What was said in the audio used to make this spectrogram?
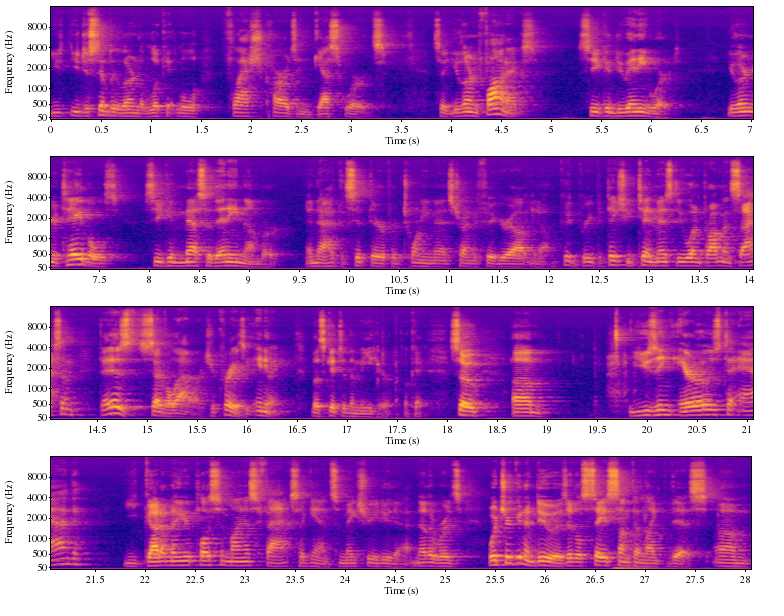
You, you just simply learn to look at little flashcards and guess words. So you learn phonics so you can do any word. You learn your tables so you can mess with any number and not have to sit there for 20 minutes trying to figure out, you know, good grief, it takes you 10 minutes to do one problem in Saxon. That is several hours. You're crazy. Anyway, let's get to the meat here. Okay, so um, using arrows to add, you've got to know your plus and minus facts again, so make sure you do that. In other words, what you're going to do is it'll say something like this. Um,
